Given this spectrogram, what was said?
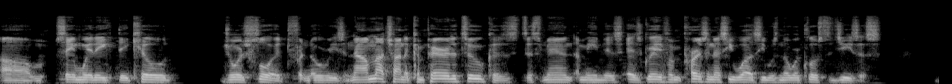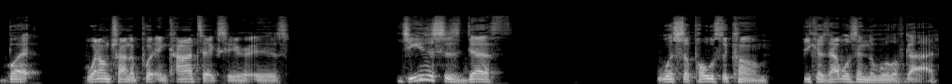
Um, same way they, they killed George Floyd for no reason. Now, I'm not trying to compare the two because this man, I mean, as, as great of a person as he was, he was nowhere close to Jesus. But what I'm trying to put in context here is Jesus' death was supposed to come because that was in the will of God.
